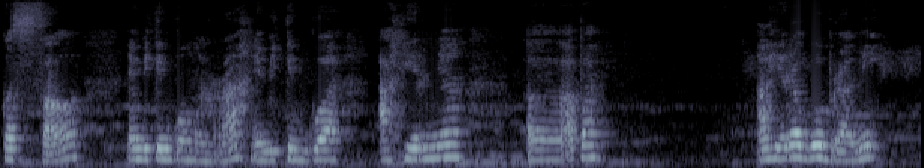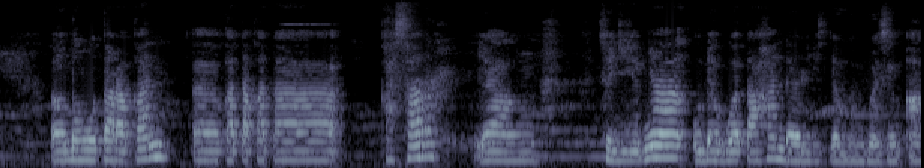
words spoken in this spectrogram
kesel yang bikin gue marah yang bikin gue akhirnya uh, apa akhirnya gue berani uh, mengutarakan eh, kata-kata uh, kasar yang sejujurnya udah gue tahan dari zaman gue SMA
